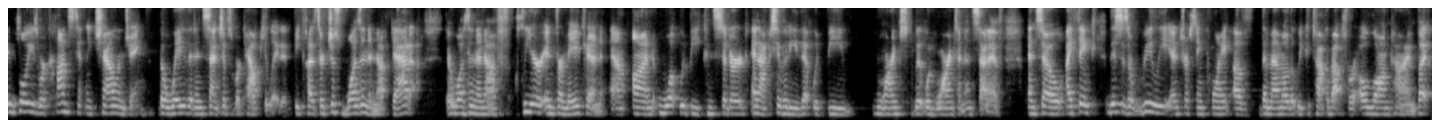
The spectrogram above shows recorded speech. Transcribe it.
employees were constantly challenging the way that incentives were calculated because there just wasn't enough data. There wasn't enough clear information um, on what would be considered an activity that would be warrant that would warrant an incentive. And so I think this is a really interesting point of the memo that we could talk about for a long time. But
